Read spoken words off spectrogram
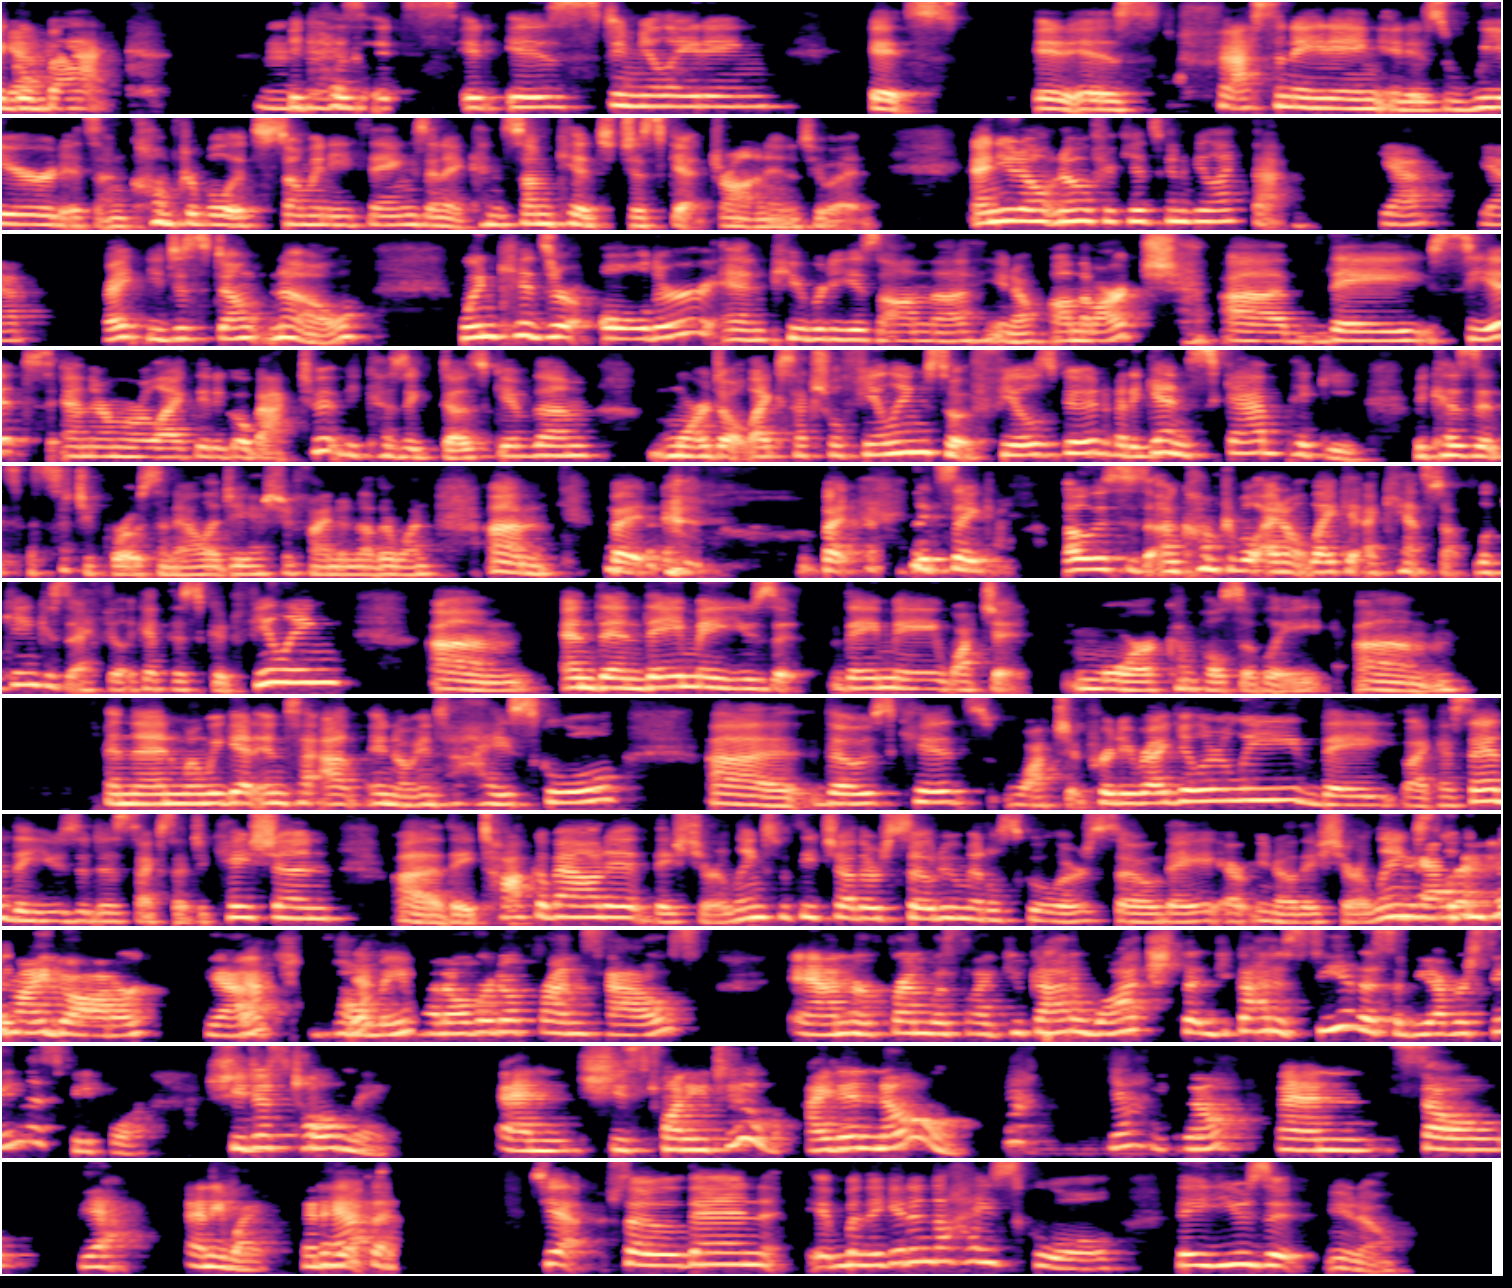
they yeah. go back mm-hmm. because it's it is stimulating. It's it is fascinating. It is weird. It's uncomfortable. It's so many things and it can some kids just get drawn into it. And you don't know if your kid's going to be like that. Yeah yeah. Right? You just don't know. When kids are older and puberty is on the you know on the march uh, they see it and they're more likely to go back to it because it does give them more adult like sexual feelings so it feels good. But again scab picky because it's, it's such a gross analogy. I should find another one. Um, but but it's like oh this is uncomfortable. I don't like it. I can't stop looking because i feel like I get this good feeling. Um, and then they may use it they may watch it more compulsively. Um, and then when we get into you know into high school uh, those kids watch it pretty regularly. They like i said they use it as sex education. Uh, they talk about it. They share links with each other. So do middle schoolers. So they you know they share links. to my daughter. Yeah, yeah. she told yeah. me. Went over to a friend's house and her friend was like you got to watch that you got to see this have you ever seen this before she just told me and she's 22 i didn't know yeah yeah you know and so yeah. Anyway, it happened. Yeah. yeah. So then it, when they get into high school, they use it, you know,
